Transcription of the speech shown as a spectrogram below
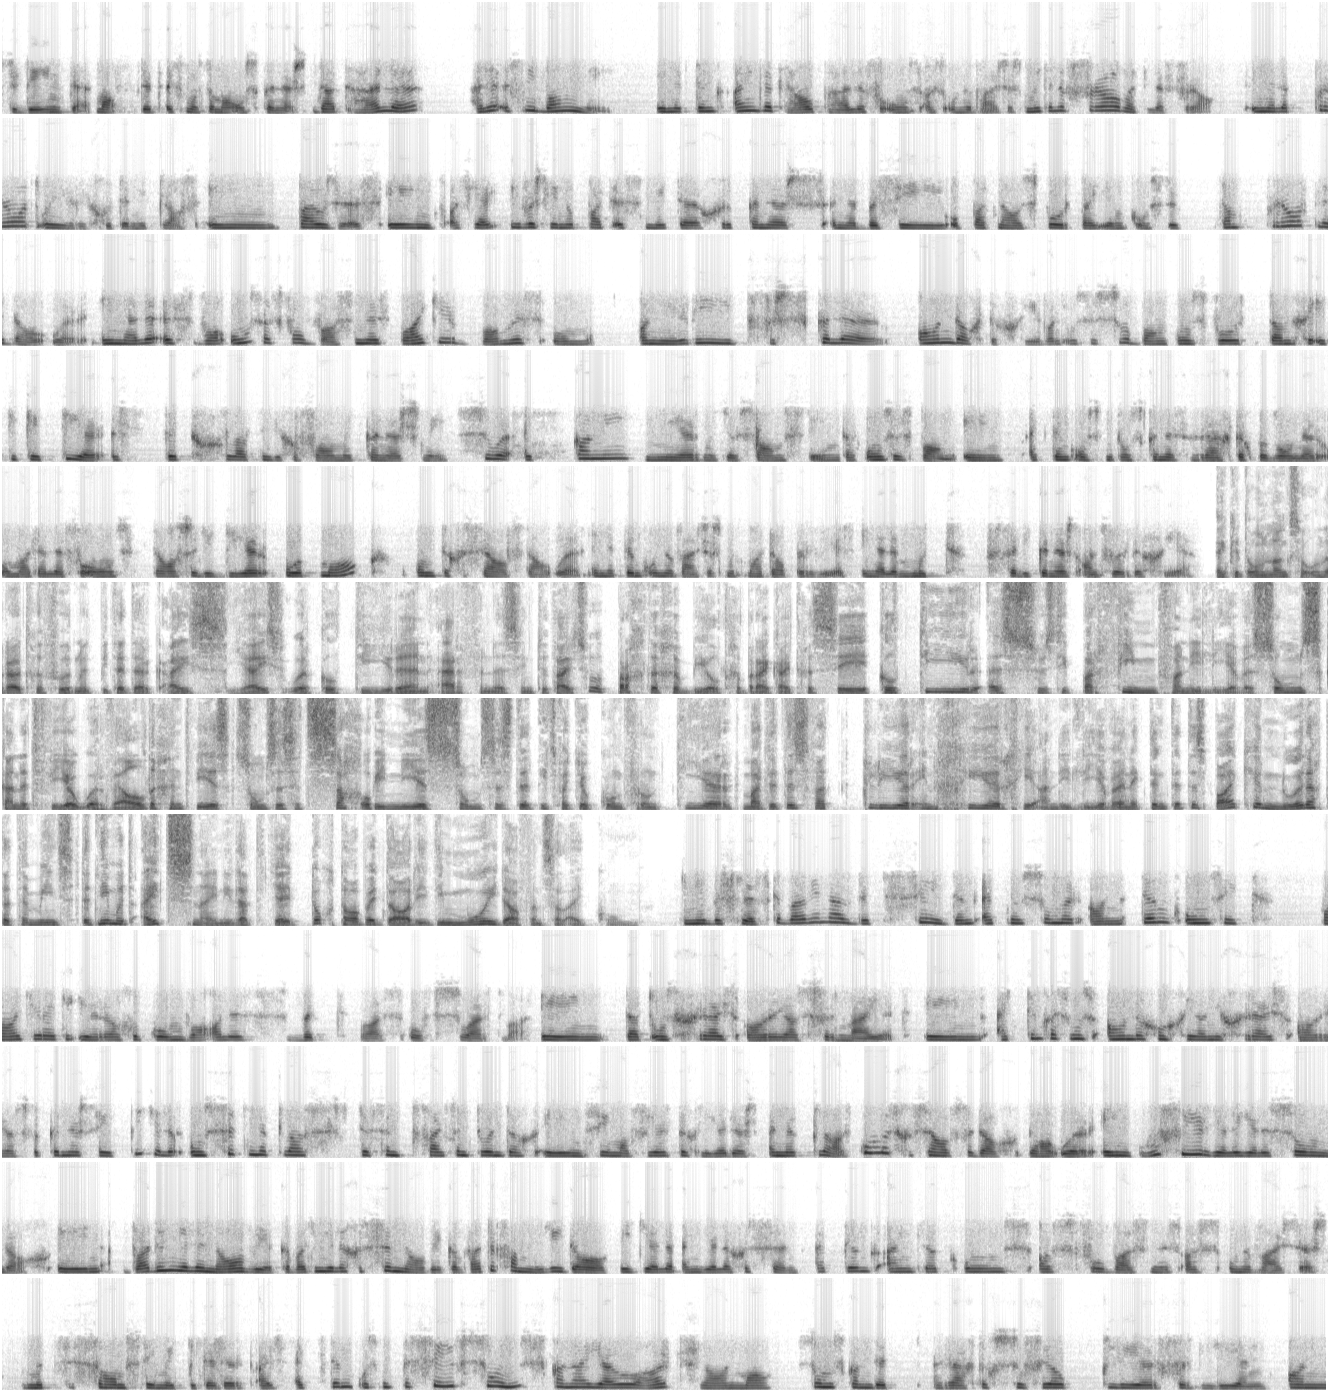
studente, maar dit is mos nou maar ons kinders dat hulle hulle is nie bang nie en ek dink eintlik help hulle vir ons as onderwysers met hulle vra wat hulle vra. En hulle praat oor hierdie goed in die klas en pauses en as jy iewers heen op pad is met 'n groep kinders in 'n busie op pad na 'n sportbyeenkoms toe dan praat hulle daaroor. En hulle is waar ons as volwassenes baie keer bang is om aan hierdie verskille aandag te gee want ons is so bang ons word dan geetiketeer is dit glad nie die geval met kinders nie? So ek kan nie meer met jou saamstem dat ons is bang en ek dink ons moet ons kinders regtig bewonder omdat hulle vir ons daarso die deur oopmaak om te gesels daaroor. En ek dink onderwysers moet maar dapper wees en hulle moet vir die kinders antwoorde gee. Ek het onlangs 'n onderhoud gevoer met Pieter Dirk Eis juis oor kulture en erfenis en toe het hy so 'n pragtige beeld gebruik. Hy het gesê kultuur is soos die parfuum van die lewe. Soms kan dit vir jou oorweldigend wees, soms is dit sag op die neus, soms is dit iets wat jou konfronteer, maar dit is wat kleur en geur gee aan die lewe en ek dink dit is baie keer nodig dat 'n mens dit nie moet uitsny nie dat jy tog daarby daardie die mooi daarvan sal uitkom. Nee beslis. Terwyl jy nou dit sê, dink ek nou sommer aan dink ons het baie keer uit die era gekom waar alles wit was of swart was en dat ons grys areas vermy het. En ek dink as ons aandag gaan gee aan die grys areas vir kinders sê, weet julle, ons sit in 'n klas tussen 25 en sê maar 40 leerders in 'n klas. Kom ons gesels vandag daaroor en hoe vier julle julle Sondag en wat doen julle naweke? Wat doen julle gesin naweke? Watter familie daar het julle in julle gesin? Ek dink eintlik ons as volwassenes as onderwysers moet saamstem met Pieter Dirk. Ek dink ons moet besef soms kan hy jou hart slaan, maar soms kan dit regtig soveel kleur verleen aan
